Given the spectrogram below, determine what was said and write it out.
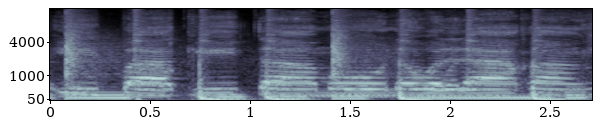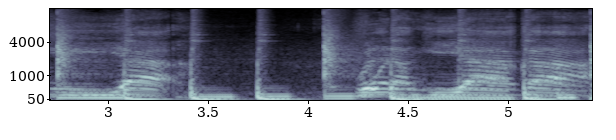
Ipakita mo na wala kang hiya. Walang hiya ka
